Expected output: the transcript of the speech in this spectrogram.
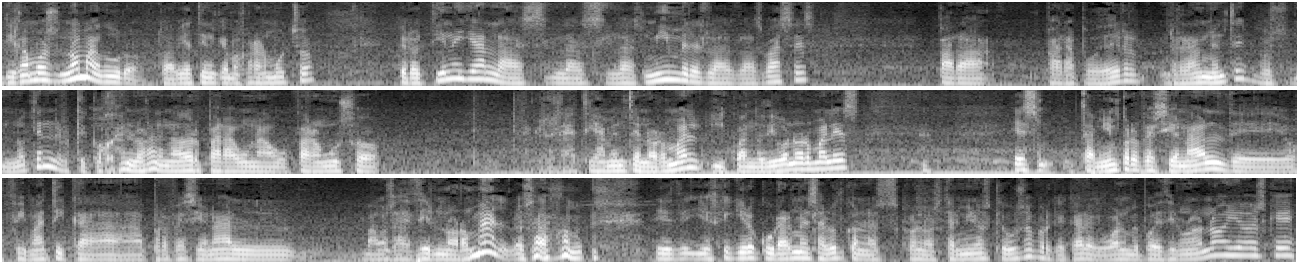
digamos, no maduro, todavía tiene que mejorar mucho, pero tiene ya las, las, las mimbres, las, las bases para, para poder realmente pues, no tener que coger el ordenador para, una, para un uso relativamente normal. Y cuando digo normal es, es también profesional, de ofimática profesional, vamos a decir, normal. O sea, y es que quiero curarme en salud con los, con los términos que uso, porque claro, igual me puede decir uno, no, yo es que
